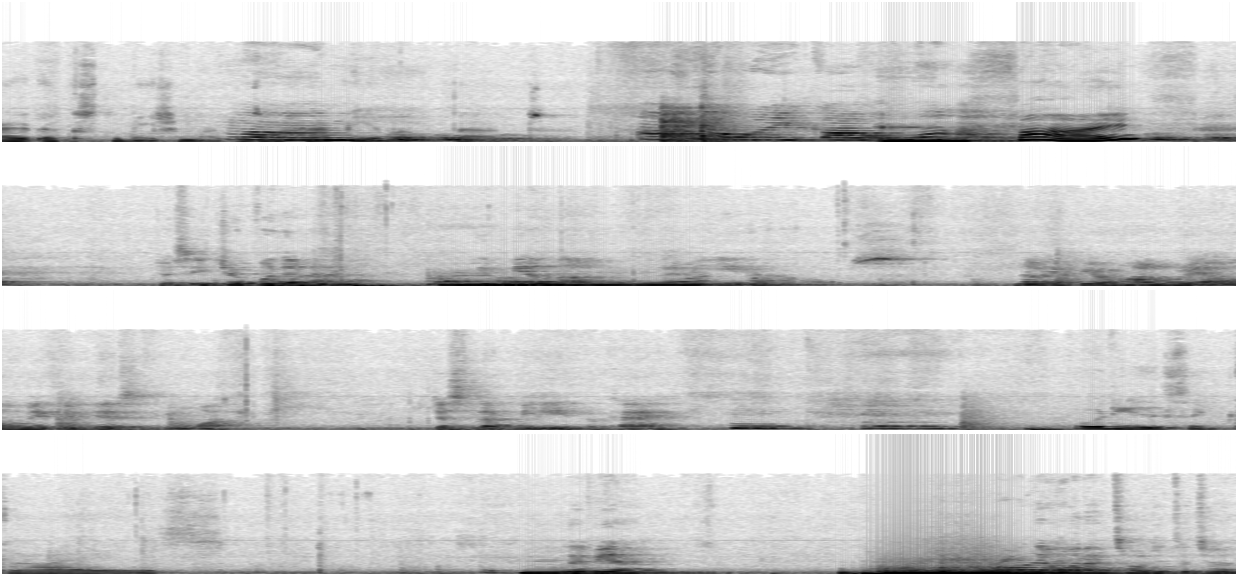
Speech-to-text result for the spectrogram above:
Add exclamation mark because I'm happy about that. I only got And five. Just eat your food, Alana. Leave me alone. Let me eat. else? Now, if you're hungry, I will make you this if you want. Just let me eat, okay? What do you think, guys? Olivia? Hmm. Write down what I told you to do.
